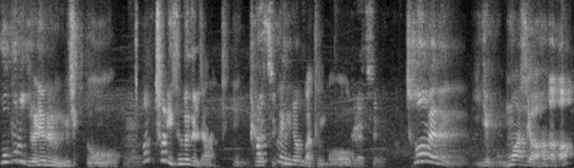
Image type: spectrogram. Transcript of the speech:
호불호 걸리는 음식도 응. 천천히 스며들잖아. 특히 그렇지. 평행력 같은 거. 그렇지. 처음에는 이게 뭔 맛이야 하다가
